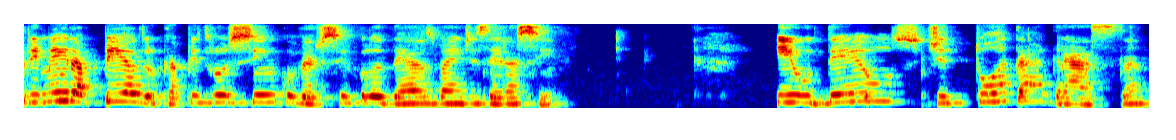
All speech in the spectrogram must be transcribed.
1 Pedro, capítulo 5, versículo 10 vai dizer assim: E o Deus de toda a graça,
